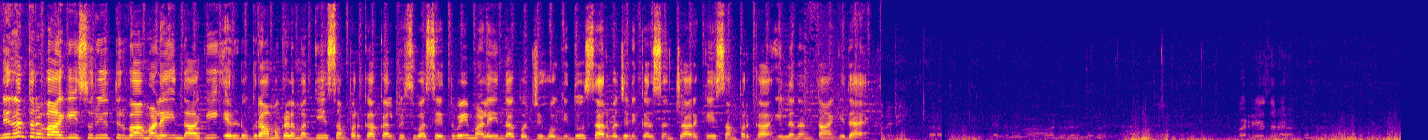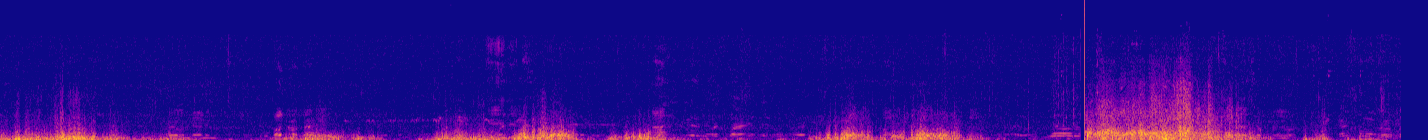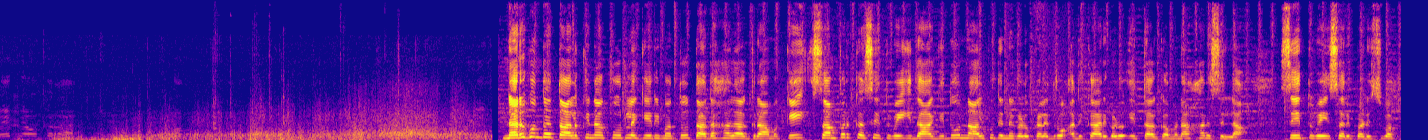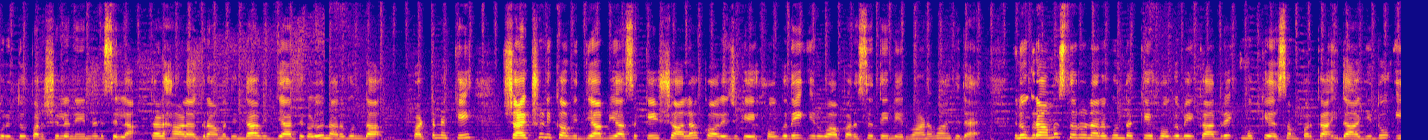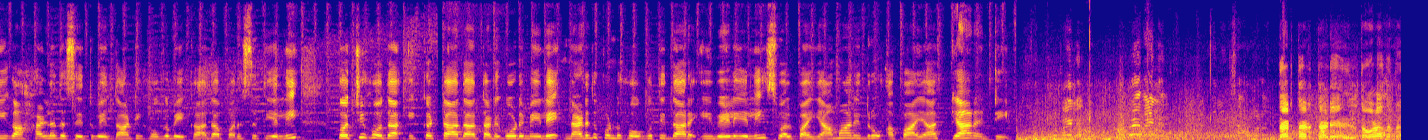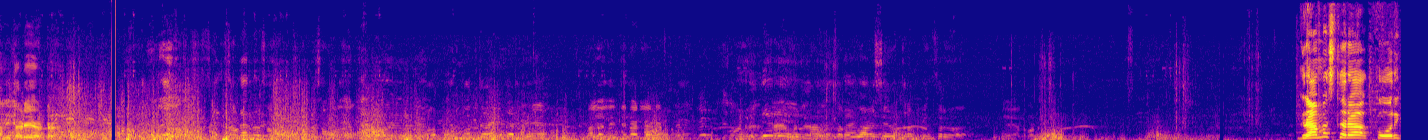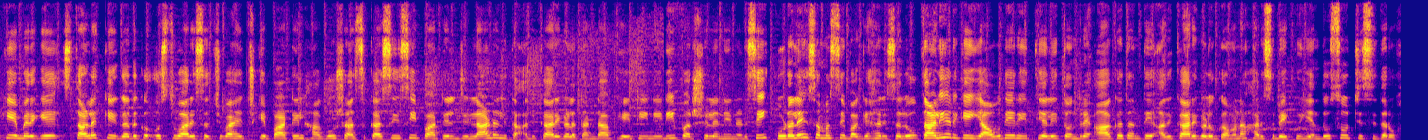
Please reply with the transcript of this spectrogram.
ನಿರಂತರವಾಗಿ ಸುರಿಯುತ್ತಿರುವ ಮಳೆಯಿಂದಾಗಿ ಎರಡು ಗ್ರಾಮಗಳ ಮಧ್ಯೆ ಸಂಪರ್ಕ ಕಲ್ಪಿಸುವ ಸೇತುವೆ ಮಳೆಯಿಂದ ಕೊಚ್ಚಿ ಹೋಗಿದ್ದು ಸಾರ್ವಜನಿಕರ ಸಂಚಾರಕ್ಕೆ ಸಂಪರ್ಕ ಇಲ್ಲದಂತಾಗಿದೆ. ನರಗುಂದ ತಾಲೂಕಿನ ಕೂರ್ಲಗೇರಿ ಮತ್ತು ತದಹಲ ಗ್ರಾಮಕ್ಕೆ ಸಂಪರ್ಕ ಸೇತುವೆ ಇದಾಗಿದ್ದು, ನಾಲ್ಕು ದಿನಗಳು ಕಳೆದರೂ ಅಧಿಕಾರಿಗಳು ಇತ್ತ ಗಮನ ಹರಿಸಿಲ್ಲ. ಸೇತುವೆ ಸರಿಪಡಿಸುವ ಕುರಿತು ಪರಿಶೀಲನೆ ನಡೆಸಿಲ್ಲ. ತಳಹಾಳ ಗ್ರಾಮದಿಂದ ವಿದ್ಯಾರ್ಥಿಗಳು ನರಗುಂದ ಪಟ್ಟಣಕ್ಕೆ ಶೈಕ್ಷಣಿಕ ವಿದ್ಯಾಭ್ಯಾಸಕ್ಕೆ ಶಾಲಾ ಕಾಲೇಜಿಗೆ ಹೋಗದೇ ಇರುವ ಪರಿಸ್ಥಿತಿ ನಿರ್ಮಾಣವಾಗಿದೆ ಇನ್ನು ಗ್ರಾಮಸ್ಥರು ನರಗುಂದಕ್ಕೆ ಹೋಗಬೇಕಾದ್ರೆ ಮುಖ್ಯ ಸಂಪರ್ಕ ಇದಾಗಿದ್ದು ಈಗ ಹಳ್ಳದ ಸೇತುವೆ ದಾಟಿ ಹೋಗಬೇಕಾದ ಪರಿಸ್ಥಿತಿಯಲ್ಲಿ ಕೊಚ್ಚಿ ಹೋದ ಇಕ್ಕಟ್ಟಾದ ತಡೆಗೋಡೆ ಮೇಲೆ ನಡೆದುಕೊಂಡು ಹೋಗುತ್ತಿದ್ದಾರೆ ಈ ವೇಳೆಯಲ್ಲಿ ಸ್ವಲ್ಪ ಯಾಮಾರಿದ್ರೂ ಅಪಾಯ ಗ್ಯಾರಂಟಿ ತಡಿ ತಡಿ ತಡಿ ಗ್ರಾಮಸ್ಥರ ಕೋರಿಕೆಯ ಮೇರೆಗೆ ಸ್ಥಳಕ್ಕೆ ಗದಗ ಉಸ್ತುವಾರಿ ಸಚಿವ ಎಚ್ ಕೆ ಪಾಟೀಲ್ ಹಾಗೂ ಶಾಸಕ ಸಿಸಿ ಪಾಟೀಲ್ ಜಿಲ್ಲಾಡಳಿತ ಅಧಿಕಾರಿಗಳ ತಂಡ ಭೇಟಿ ನೀಡಿ ಪರಿಶೀಲನೆ ನಡೆಸಿ ಕೂಡಲೇ ಸಮಸ್ಯೆ ಬಗೆಹರಿಸಲು ಸ್ಥಳೀಯರಿಗೆ ಯಾವುದೇ ರೀತಿಯಲ್ಲಿ ತೊಂದರೆ ಆಗದಂತೆ ಅಧಿಕಾರಿಗಳು ಗಮನ ಹರಿಸಬೇಕು ಎಂದು ಸೂಚಿಸಿದರು.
